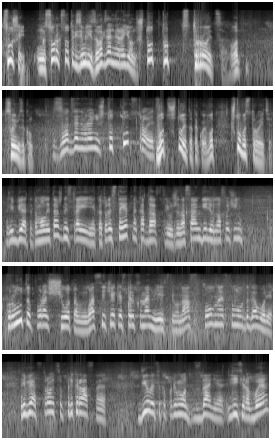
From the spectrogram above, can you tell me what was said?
Слушай, 40 соток земли, завокзальный район, что тут строится? Вот своим языком. За вокзальном районе что тут строится? Вот что это такое? Вот что вы строите? Ребят, это малоэтажные строения, которые стоят на кадастре уже. На самом деле у нас очень круто по расчетам. У вас все чеки остаются на месте. У нас полная сумма в договоре. Ребят, строится прекрасное. Делается капремонт здания литера Б.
